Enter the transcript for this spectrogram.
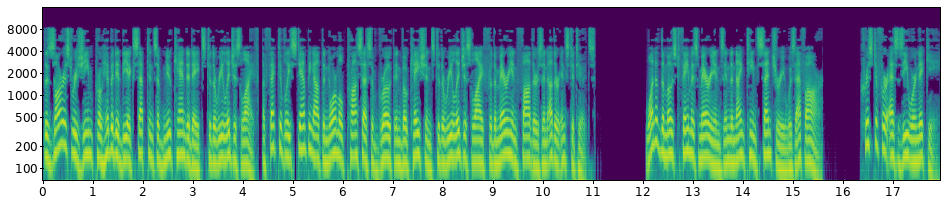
The Tsarist regime prohibited the acceptance of new candidates to the religious life, effectively stamping out the normal process of growth in vocations to the religious life for the Marian Fathers and other institutes. One of the most famous Marians in the 19th century was Fr. Christopher S. Zwernicki.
